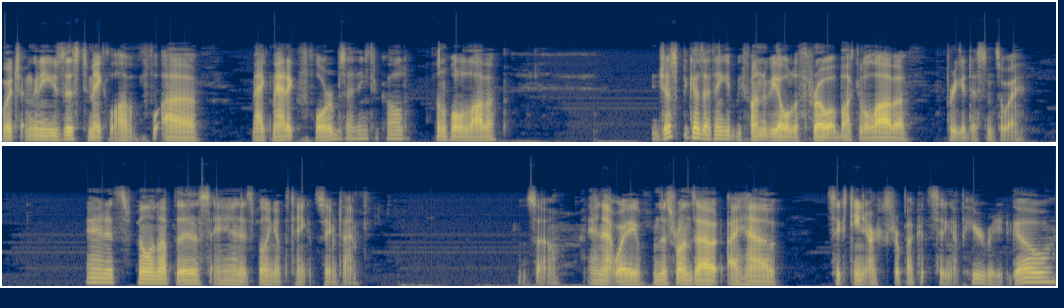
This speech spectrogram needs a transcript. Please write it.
which I'm going to use this to make lava, uh, magmatic florbs, I think they're called, full of lava. Just because I think it'd be fun to be able to throw a bucket of lava pretty good distance away. And it's filling up this, and it's filling up the tank at the same time. So, and that way, when this runs out, I have 16 extra buckets sitting up here ready to go.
